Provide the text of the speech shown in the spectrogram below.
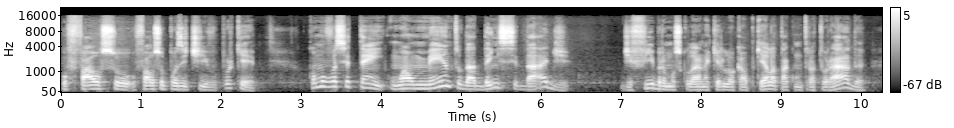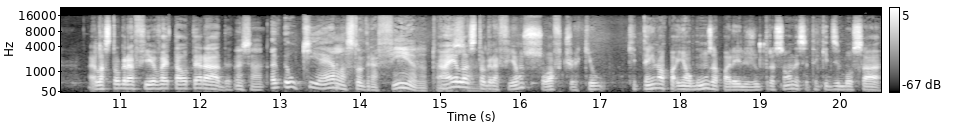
o, falso, o falso positivo. Por quê? Como você tem um aumento da densidade de fibra muscular naquele local, porque ela está contraturada, a elastografia vai estar alterada. Exato. O que é elastografia, doutor? A elastografia é um software que, que tem no em alguns aparelhos de ultrassom, né, você tem que desembolsar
